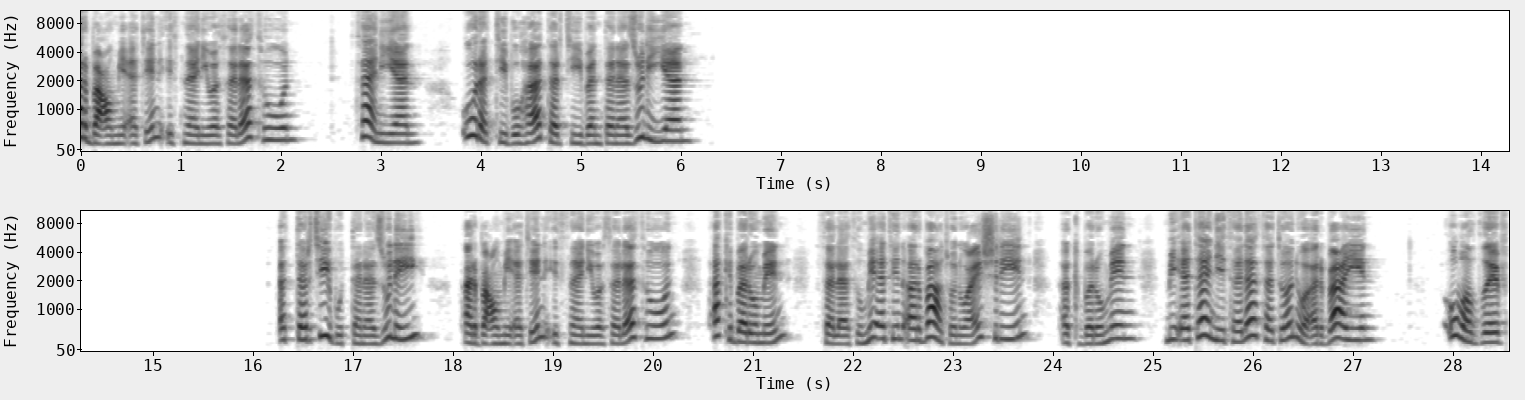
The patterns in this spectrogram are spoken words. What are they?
أربعمائة اثنان وثلاثون. ثانياً: أرتبها ترتيباً تنازلياً. الترتيب التنازلي أربعمائة اثنان وثلاثون أكبر من ثلاثمائة أربعة وعشرين أكبر من مئتان ثلاثة وأربعين. أوظف.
